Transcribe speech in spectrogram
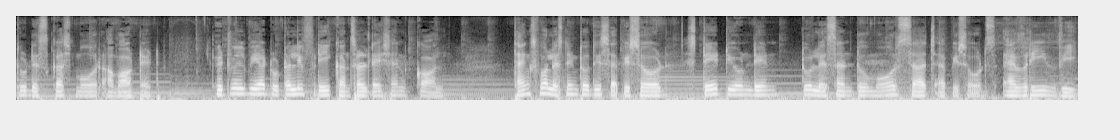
to discuss more about it. It will be a totally free consultation call. Thanks for listening to this episode. Stay tuned in to listen to more such episodes every week.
